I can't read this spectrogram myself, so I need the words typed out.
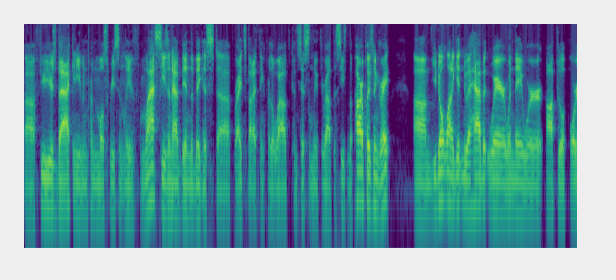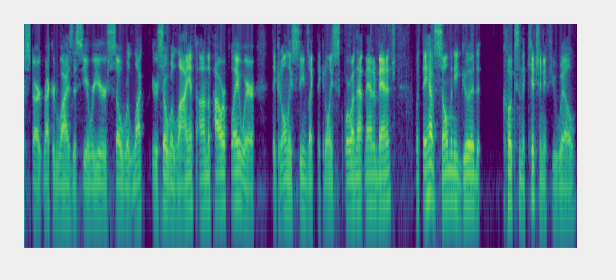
uh, a few years back, and even from the most recently from last season, have been the biggest uh, bright spot I think for the Wild consistently throughout the season. The power play's been great. Um, you don't want to get into a habit where when they were off to a poor start record wise this year, where you're so reluct- you're so reliant on the power play, where they could only seems like they could only score on that man advantage. But they have so many good cooks in the kitchen, if you will,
